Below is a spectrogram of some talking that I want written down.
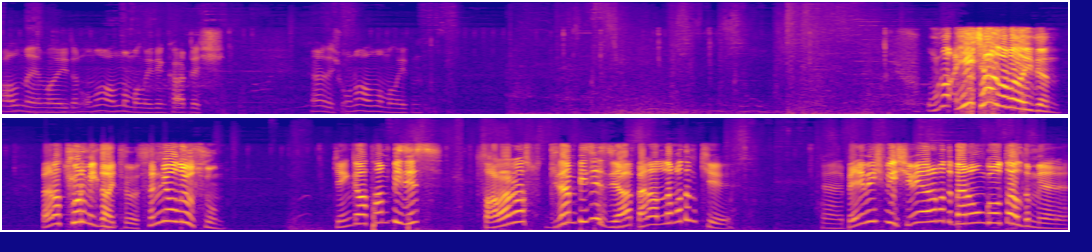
Almamalıydın. Onu almamalıydın kardeş. Kardeş onu almamalıydın. Onu hiç almamalıydın. Ben atıyorum Ignite'ı. Sen ne oluyorsun? Genge atan biziz. Zarara giren biziz ya. Ben anlamadım ki. Yani benim hiçbir işime yaramadı. Ben 10 gold aldım yani.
